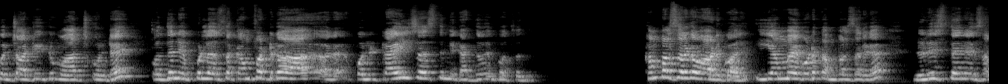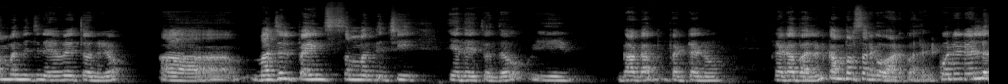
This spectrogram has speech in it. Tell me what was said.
కొంచెం అటు ఇటు మార్చుకుంటే పొద్దున్న ఎప్పుడు వస్తే కంఫర్ట్గా కొన్ని ట్రయల్స్ వేస్తే మీకు అర్థమైపోతుంది. కంపల్సరీగా వాడుకోవాలి. ఈ అమ్మాయి కూడా కంపల్సరీగా నిలిస్తేనే సంబంధించిన ఏవైతే ఉన్నాయో మజిల్ పెయిన్స్ సంబంధించి ఏదైతే ఉందో ఈ గాగా పెట్టాను. ప్రగాబాలను కంపల్సరీగా వాడుకోవాలండి. కొన్ని నెలలు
